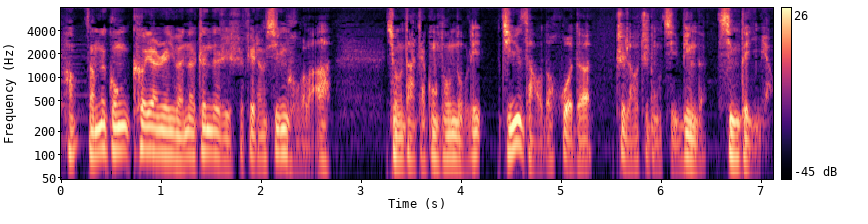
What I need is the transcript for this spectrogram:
好，咱们的工科研人员呢，真的是是非常辛苦了啊！希望大家共同努力，及早的获得治疗这种疾病的新的疫苗。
